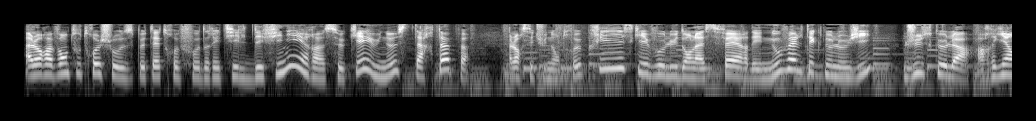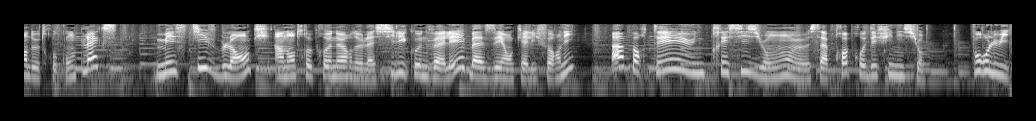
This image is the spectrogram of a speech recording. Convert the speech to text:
Alors avant toute chose, peut-être faudrait-il définir ce qu'est une start-up. Alors c'est une entreprise qui évolue dans la sphère des nouvelles technologies. Jusque-là, rien de trop complexe. Mais Steve Blank, un entrepreneur de la Silicon Valley basé en Californie, a apporté une précision, euh, sa propre définition. Pour lui,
